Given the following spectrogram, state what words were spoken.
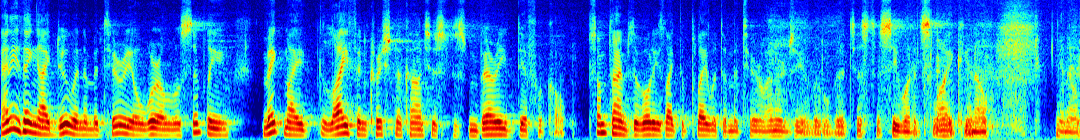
anything I do in the material world will simply make my life in Krishna consciousness very difficult. Sometimes devotees like to play with the material energy a little bit just to see what it's like, you know. You know,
